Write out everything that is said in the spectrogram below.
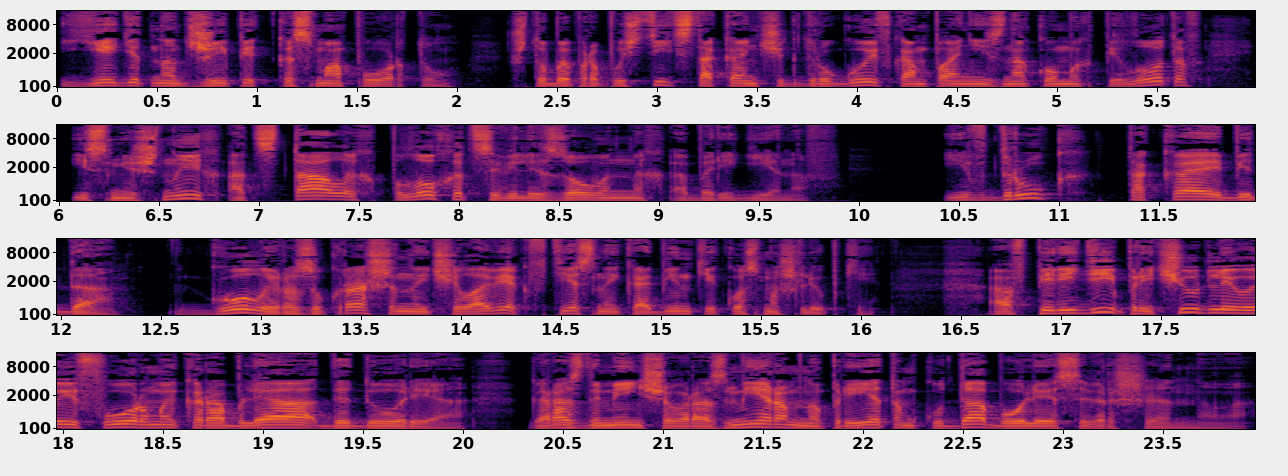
едет на джипе к космопорту чтобы пропустить стаканчик другой в компании знакомых пилотов и смешных, отсталых, плохо цивилизованных аборигенов. И вдруг такая беда. Голый, разукрашенный человек в тесной кабинке космошлюпки. А впереди причудливые формы корабля «Дедория», гораздо меньшего размером, но при этом куда более совершенного.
